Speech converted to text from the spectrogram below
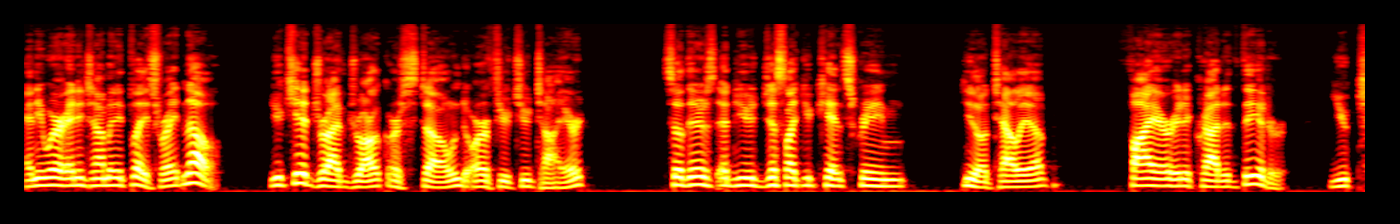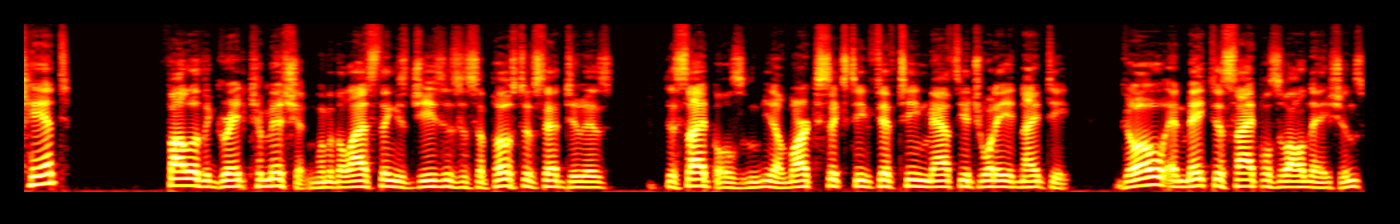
anywhere, anytime, any place, right? No, you can't drive drunk or stoned, or if you're too tired. So there's and you just like you can't scream, you know, Talia, fire in a crowded theater. You can't follow the Great Commission. One of the last things Jesus is supposed to have said to his disciples, you know, Mark 16, 15, Matthew 28, 19. Go and make disciples of all nations.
